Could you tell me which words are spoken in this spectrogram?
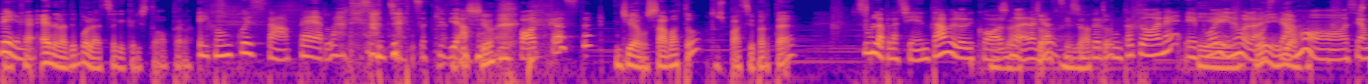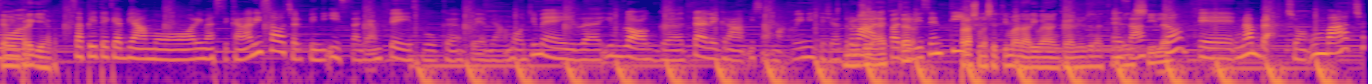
Bene. Perché è nella debolezza che Cristo opera. E con questa perla di saggezza chiudiamo il podcast. Ci vediamo sabato, tu spazio per te sulla placenta, ve lo ricordo, eh, esatto, eh, ragazzi, esatto. super puntatone. E, e poi nulla, poi stiamo, siamo, stiamo in preghiera. Sapete che abbiamo rimesso i canali social, quindi Instagram, Facebook, poi abbiamo Gmail, il blog, Telegram, insomma, veniteci a trovare, fatevi sentire. Prossima settimana arriverà anche la newsletter esatto. mensile. E un abbraccio, un bacio,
